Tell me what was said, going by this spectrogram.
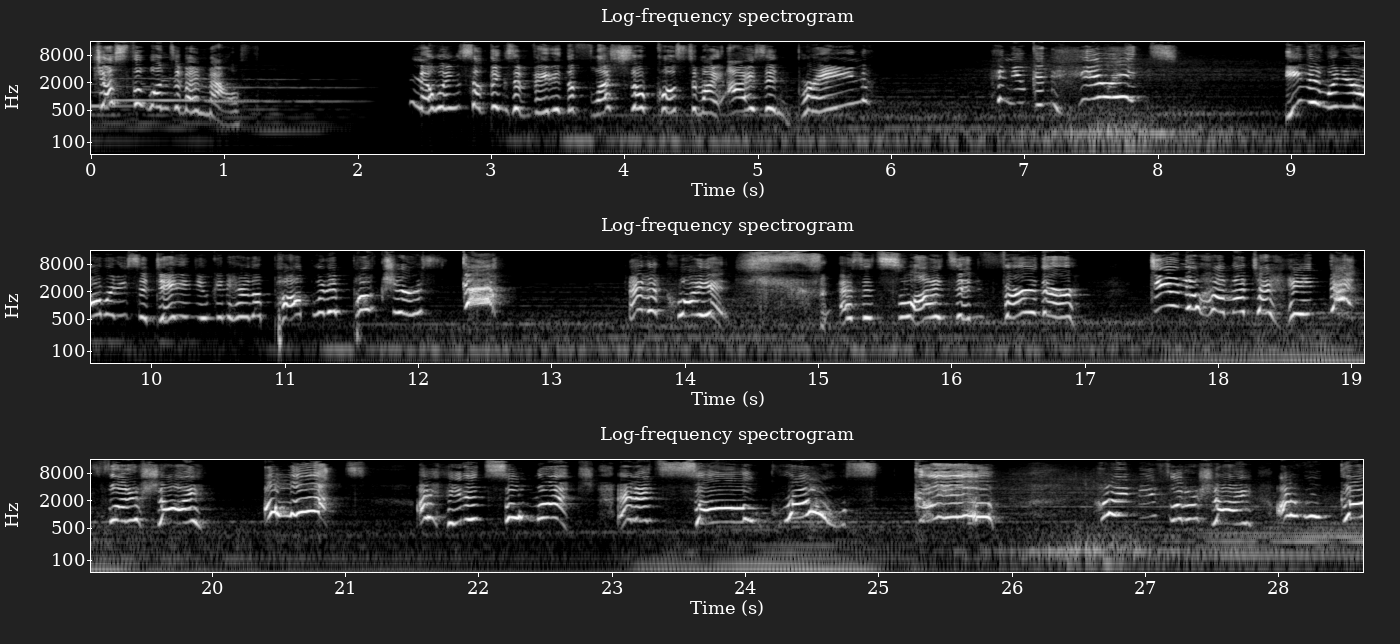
just the ones in my mouth. Knowing something's invaded the flesh so close to my eyes and brain? And you can hear it! as it slides in further. Do you know how much I hate that, Fluttershy? A lot! I hate it so much, and it's so gross! Gah! Hide me, Fluttershy! I won't go!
